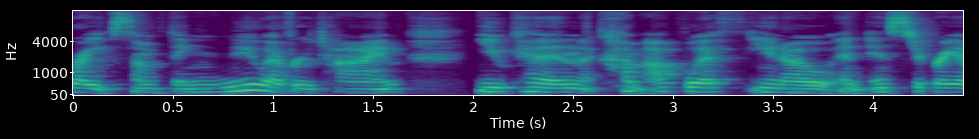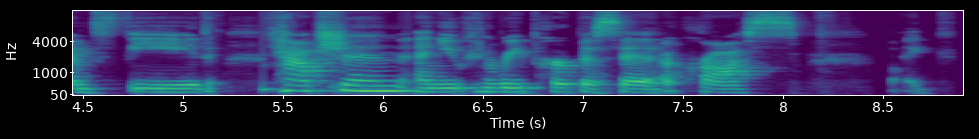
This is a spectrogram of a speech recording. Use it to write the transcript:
write something new every time. You can come up with, you know, an Instagram feed caption and you can repurpose it across like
